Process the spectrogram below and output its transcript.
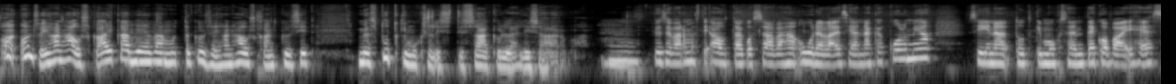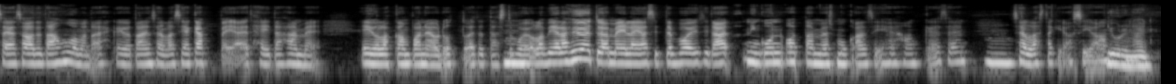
on, on se ihan hauska, aikaa vievää, mm. mutta kyllä se ihan hauskaa, että kyllä siitä myös tutkimuksellisesti saa kyllä lisäarvoa. Mm. Kyllä se varmasti auttaa, kun saa vähän uudenlaisia näkökulmia siinä tutkimuksen tekovaiheessa ja saatetaan huomata ehkä jotain sellaisia käppejä, että hei, tähän me ei ollakaan paneuduttu, että tästä mm. voi olla vielä hyötyä meillä ja sitten voi sitä niin kuin, ottaa myös mukaan siihen hankkeeseen mm. sellaistakin asiaa. Juuri näin.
